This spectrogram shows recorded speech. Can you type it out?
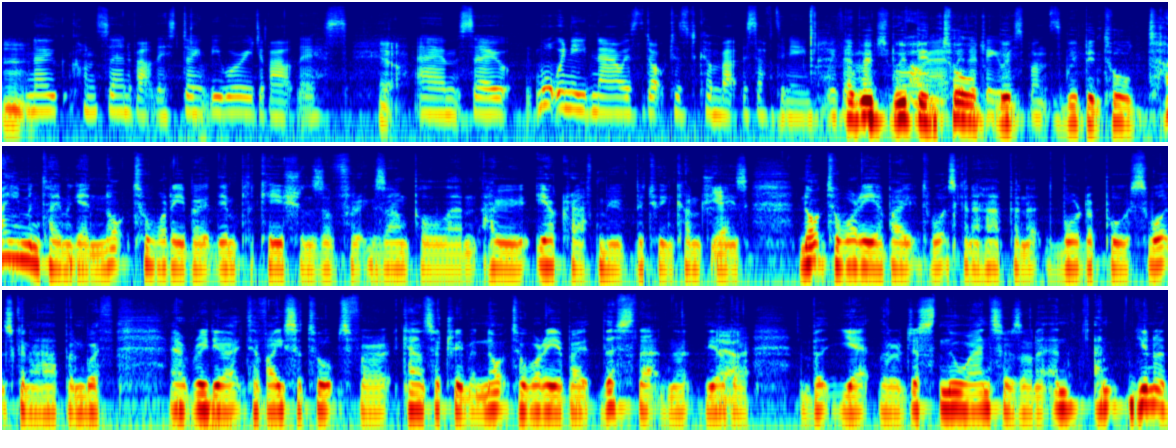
Mm. no concern about this. Don't be worried about this. Yeah. Um, so what we need now is the doctors to come back this afternoon with a we've, much we've more, been uh, with a told we've, response. we've been told time and time again not to worry about the implications of, for example, um, how aircraft move between countries, not to worry about what's going to happen at the border posts, what's going to happen with uh, radioactive isotopes for cancer treatment, not to worry about this, that, and the, the Yeah. other. But yet there are just no answers on it. And and you know,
